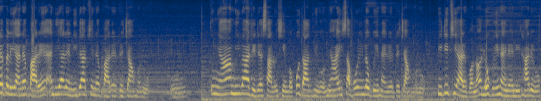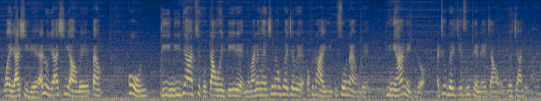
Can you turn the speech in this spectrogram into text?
လည်းပလေယာနဲ့ပါတယ်အန်တီကလည်းနီးပြဖြစ်နေပါတဲ့အတွက်ကြောင့်မလို့ဟိုသူများမိဘတွေတဲ့ဆာလို့ရှိရင်ပေါ့ကိုယ့်သားသမီးကိုအများကြီး supporting လုပ်ပေးနိုင်တဲ့အတွက်ကြောင့်မလို့ပီတိဖြစ်ရတယ်ပေါ့နော်လုပ်ပေးနိုင်တဲ့အနေအထားတွေကိုကိုယ်ကရရှိတယ်အဲ့လိုရရှိအောင်လည်းပံ့ကိုယ်ဒီနီးပြအဖြစ်ကိုတာဝန်ပေးတဲ့မြန်မာနိုင်ငံချင်းလုံးဖွဲ့ချုပ်ရဲ့ဥက္ကဋ္ဌကြီးဦးစိုးနိုင်ကိုလည်းဒီနေရာနေပြီးတော့အထူးပဲကျေးဇူးတင်တဲ့အကြောင်းကိုပြောကြားလိုပါတယ်။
